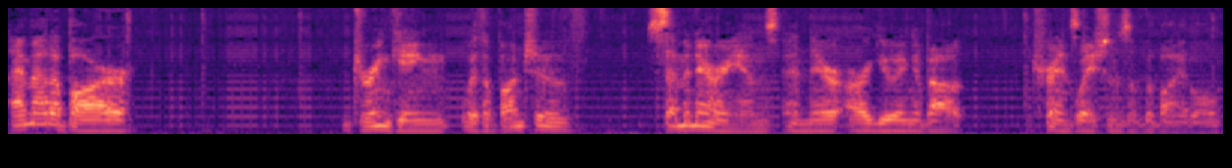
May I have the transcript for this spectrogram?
I'm at a bar drinking with a bunch of seminarians, and they're arguing about translations of the Bible.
